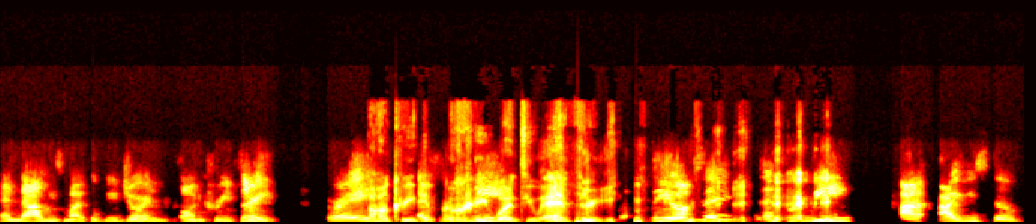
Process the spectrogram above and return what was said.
and now he's Michael B. Jordan on Creed three, right? On Creed, and for Creed me, one, two, and three. you know what I'm saying? And for me, I I used to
